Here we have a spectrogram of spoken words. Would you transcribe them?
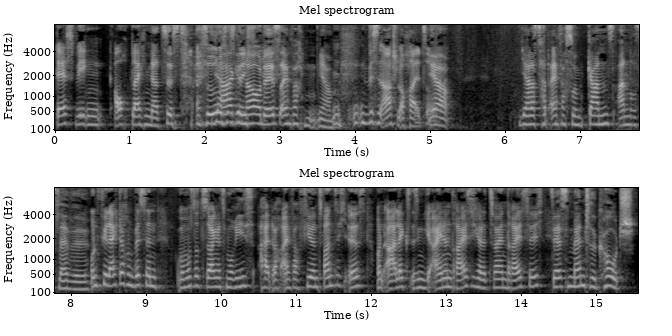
deswegen auch gleich ein Narzisst. Also Ja, es nicht genau, der ist einfach, ja, ein bisschen Arschloch halt so. ja. Ja, das hat einfach so ein ganz anderes Level. Und vielleicht auch ein bisschen, man muss dazu sagen, dass Maurice halt auch einfach 24 ist und Alex ist irgendwie 31 oder 32. Der ist Mental Coach.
